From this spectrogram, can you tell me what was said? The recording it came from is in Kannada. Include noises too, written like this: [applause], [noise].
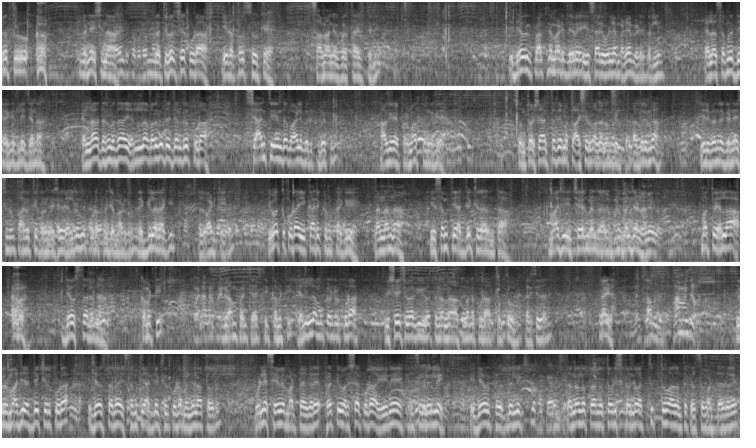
ಇವತ್ತು ಗಣೇಶನ ಪ್ರತಿ ವರ್ಷ ಕೂಡ ಈ ರಥೋತ್ಸವಕ್ಕೆ ಸಾಮಾನ್ಯವಾಗಿ ಬರ್ತಾ ಇರ್ತೀನಿ. ಈ ದೇವ್ರಿಗೆ ಪ್ರಾರ್ಥನೆ ಮಾಡಿದ್ದೇವೆ, ಈ ಸಾರಿ ಒಳ್ಳೆ ಮಳೆ ಬೆಳೆ ಬರಲಿ, ಎಲ್ಲ ಸಮೃದ್ಧಿಯಾಗಿರಲಿ ಜನ, ಎಲ್ಲ ಧರ್ಮದ ಎಲ್ಲ ವರ್ಗದ ಜನರು ಕೂಡ ಶಾಂತಿಯಿಂದ ಬಾಳಿ ಬದುಕಬೇಕು. ಹಾಗೆ ಪರಮಾತ್ಮನಿಗೆ ಸಂತೋಷ ಆಗ್ತದೆ ಮತ್ತು ಆಶೀರ್ವಾದ ನಮಗೆ ಅದರಿಂದ ಇಲ್ಲಿ ಬಂದರೆ ಗಣೇಶನು, ಪಾರ್ವತಿ, ಪರಮೇಶ್ವರ ಎಲ್ಲರಿಗೂ ಕೂಡ ಪೂಜೆ ಮಾಡಿದ್ರು. ರೆಗ್ಯುಲರ್ ಆಗಿ ಅದು ವಾಡಿಕೆ ಇದೆ. ಇವತ್ತು ಕೂಡ ಈ ಕಾರ್ಯಕ್ರಮಕ್ಕಾಗಿ ನನ್ನನ್ನು ಈ ಸಮಿತಿಯ ಅಧ್ಯಕ್ಷರಾದಂಥ ಮಾಜಿ ಚೇರ್ಮನ್ ಮಂಜಣ್ಣ ಮತ್ತು ಎಲ್ಲ [clears throat] ದೇವಸ್ಥಾನದ ಕಮಿಟಿ, ಗ್ರಾಮ ಪಂಚಾಯತಿ ಕಮಿಟಿ, ಎಲ್ಲ ಮುಖಂಡರು ಕೂಡ ವಿಶೇಷವಾಗಿ ಇವತ್ತು ನನ್ನ ಆಹ್ವಾನ ಕೂಡ ಕೊಟ್ಟು ಕರೆಸಿದ್ದಾರೆ. ರೈಡ್. ಇವರು ಮಾಜಿ ಅಧ್ಯಕ್ಷರು ಕೂಡ ಈ ದೇವಸ್ಥಾನ, ಈ ಸಮಿತಿಯ ಅಧ್ಯಕ್ಷರು ಕೂಡ ಮಂಜುನಾಥ್ ಅವರು ಒಳ್ಳೆಯ ಸೇವೆ ಮಾಡ್ತಾ ಇದ್ದಾರೆ. ಪ್ರತಿ ವರ್ಷ ಕೂಡ ಏನೇ ಕೆಲಸಗಳಿರಲಿ ಈ ದೇವ್ರ ಕೆಲಸದಲ್ಲಿ ತನ್ನನ್ನು ತಾನು ತೋಡಿಸಿಕೊಂಡು ಅತ್ಯುತ್ತಮವಾದಂಥ ಕೆಲಸ ಮಾಡ್ತಾ ಇದ್ದಾರೆ.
